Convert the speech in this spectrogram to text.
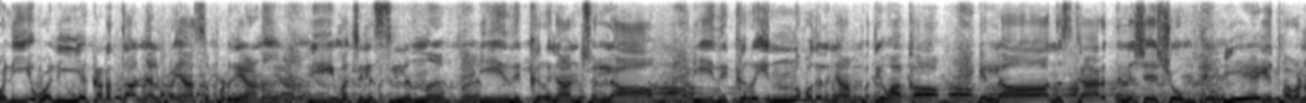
വലിയ വലിയ കടത്താൽ ഞാൻ പ്രയാസപ്പെടുകയാണ്. ഈ മജ്ലിസിൽ നിന്ന് ഈ ദിക്കർ ഞാൻ ചൊല്ലാം. ഈ ദിക്കർ ഇന്നു മുതൽ ഞാൻ പതിവാക്കാം. എല്ലാ നിസ്കാരത്തിന് ശേഷവും ഏഴ് തവണ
